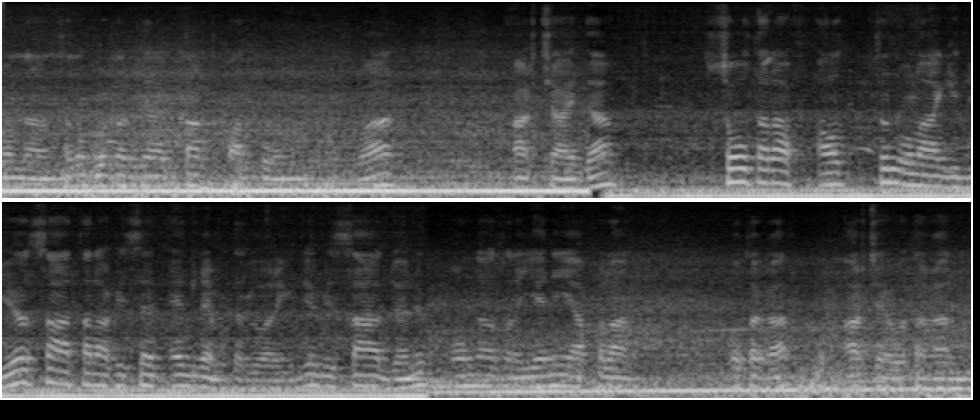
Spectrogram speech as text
Ondan sonra burada bir tane kart parkurumuz var. Akçay'da. Sol taraf Altınoluk'a gidiyor. Sağ taraf ise Edremit'e doğru gidiyor. Biz sağa dönüp ondan sonra yeni yapılan otogar, Akçay otogarının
